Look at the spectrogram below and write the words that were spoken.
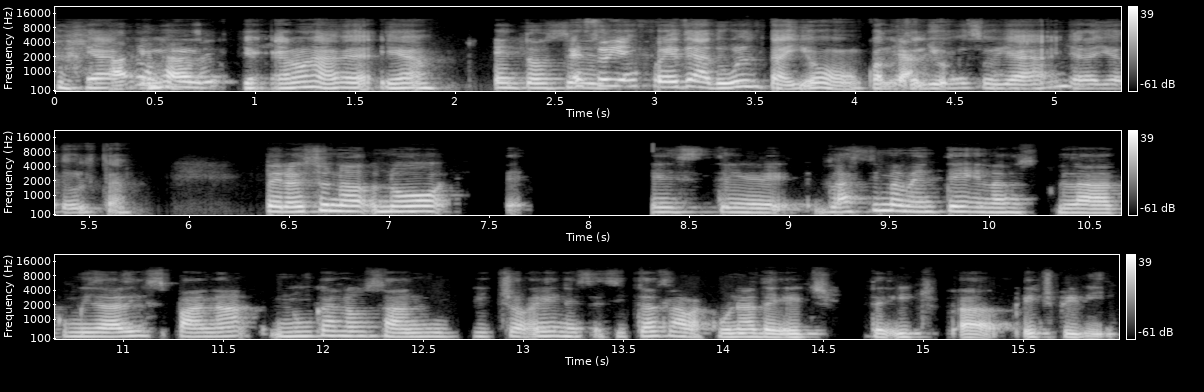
I don't have it. I don't have it, yeah. Entonces, eso ya fue de adulta yo, cuando salió eso ya, ya era yo adulta. Pero eso no, no este, lástimamente en la, la, comunidad hispana nunca nos han dicho, hey, necesitas la vacuna de, H, de HPV.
